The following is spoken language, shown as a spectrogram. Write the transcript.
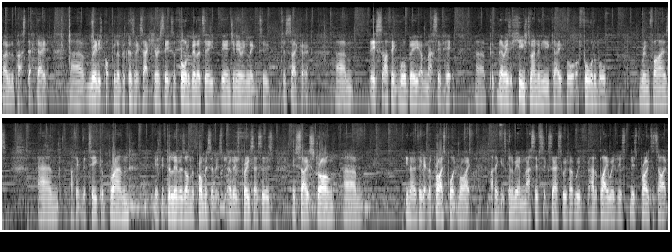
over the past decade. Uh, really popular because of its accuracy, its affordability, the engineering link to, to Sako. Um, this, I think, will be a massive hit. Uh, there is a huge demand in the UK for affordable rimfires, and I think the Tikka brand, if it delivers on the promise of its, of its predecessors, is so strong. Um, you know, if they get the price point right, I think it's going to be a massive success. We've we've had a play with this this prototype,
